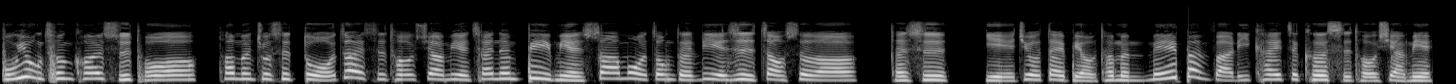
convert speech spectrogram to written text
不用撑开石头啊。他们就是躲在石头下面，才能避免沙漠中的烈日照射啊！但是也就代表他们没办法离开这颗石头下面，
